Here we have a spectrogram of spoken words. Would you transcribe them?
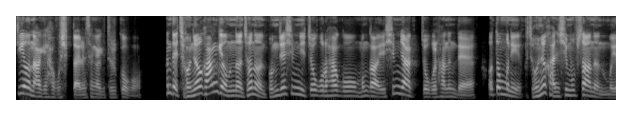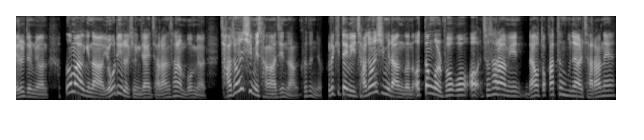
뛰어나게 하고 싶다 이런 생각이 들 거고 근데 전혀 관계없는 저는 범죄 심리 쪽으로 하고 뭔가 심리학 쪽을 하는데 어떤 분이 전혀 관심 없어 하는 뭐 예를 들면 음악이나 요리를 굉장히 잘하는 사람 보면 자존심이 상하지는 않거든요. 그렇기 때문에 이 자존심이라는 건 어떤 걸 보고 어 저 사람이 나하고 똑같은 분야를 잘하네.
